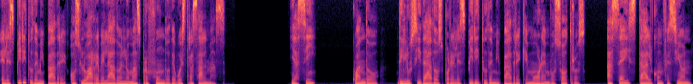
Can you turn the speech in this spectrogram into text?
El Espíritu de mi Padre os lo ha revelado en lo más profundo de vuestras almas. Y así, cuando, dilucidados por el Espíritu de mi Padre que mora en vosotros, hacéis tal confesión,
